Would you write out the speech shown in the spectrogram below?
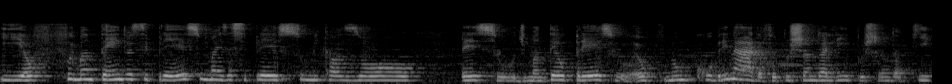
e eu fui mantendo esse preço, mas esse preço me causou preço, de manter o preço, eu não cobri nada, fui puxando ali, puxando aqui,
